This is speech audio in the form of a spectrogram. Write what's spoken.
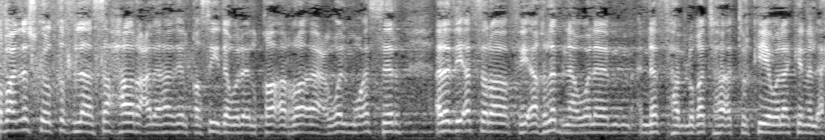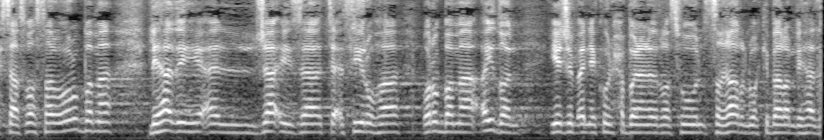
طبعا نشكر الطفلة سحر على هذه القصيدة والإلقاء الرائع والمؤثر الذي أثر في أغلبنا ولم نفهم لغتها التركية ولكن الإحساس وصل وربما لهذه الجائزة تأثيرها وربما أيضا يجب أن يكون حبنا للرسول صغارا وكبارا بهذا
